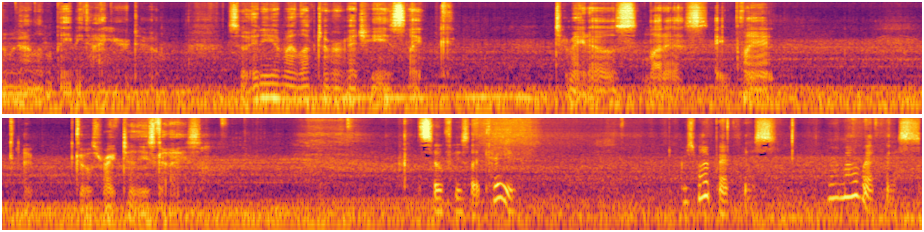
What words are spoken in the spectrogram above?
and we got a little baby guy here too. So any of my leftover veggies like tomatoes, lettuce, eggplant, it goes right to these guys. Sophie's like, hey, where's my breakfast? Where's my breakfast?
